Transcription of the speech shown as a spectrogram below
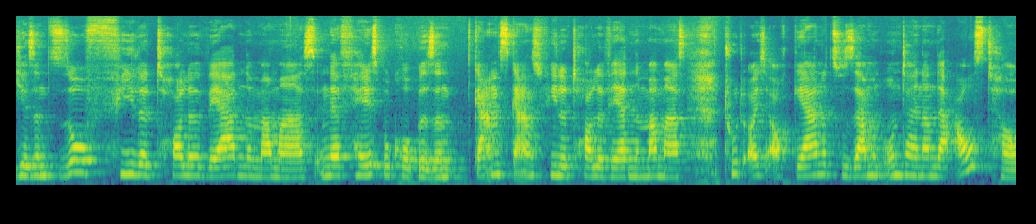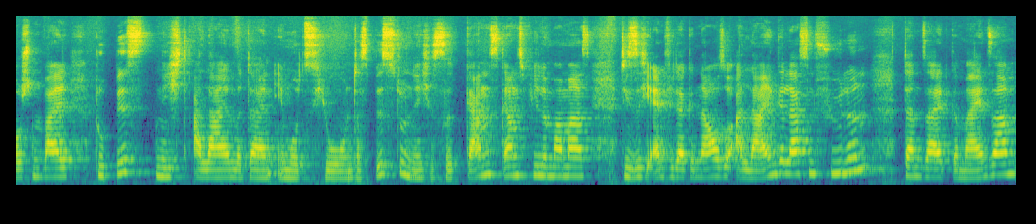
hier sind so viele tolle werdende Mamas. In der Facebook-Gruppe sind ganz, ganz viele tolle werdende Mamas. Tut euch auch gerne zusammen untereinander austauschen, weil du bist nicht allein mit deinen Emotionen. Das bist du nicht. Es sind ganz, ganz viele Mamas, die sich entweder genauso alleingelassen fühlen, dann seid gemeinsam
